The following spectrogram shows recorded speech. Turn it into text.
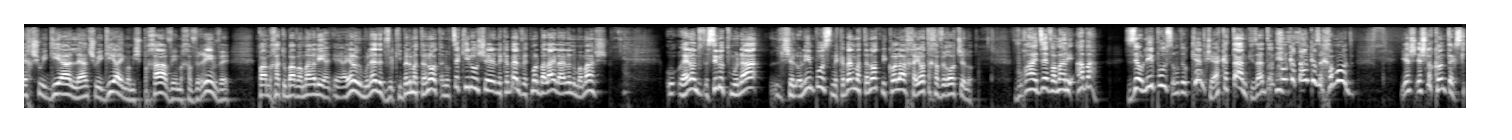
איך שהוא הגיע לאן שהוא הגיע עם המשפחה ועם החברים ופעם אחת הוא בא ואמר לי היה לו יום הולדת וקיבל מתנות אני רוצה כאילו לקבל ואתמול בלילה היה לנו ממש. עשינו תמונה של אולימפוס מקבל מתנות מכל החיות החברות שלו. והוא ראה את זה ואמר לי אבא זה אולימפוס? אמרתי לו כן כשהיה קטן כי זה היה דרקון קטן כזה חמוד. יש, יש לו קונטקסט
